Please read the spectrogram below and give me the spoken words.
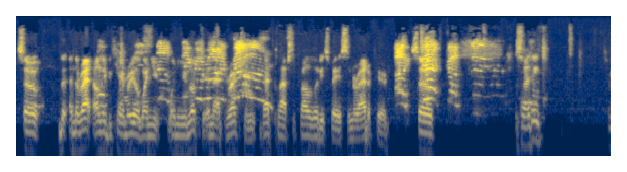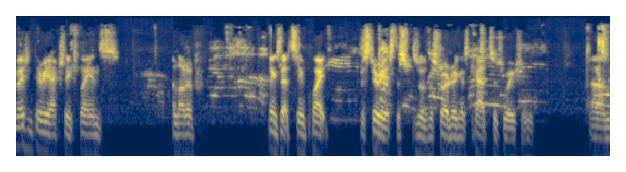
so, and the rat only became real when you when you looked in that direction. That collapsed the probability space, and a rat appeared. So, so I think simulation theory actually explains a lot of things that seem quite mysterious. This sort of the Schrodinger's cat situation. Um,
